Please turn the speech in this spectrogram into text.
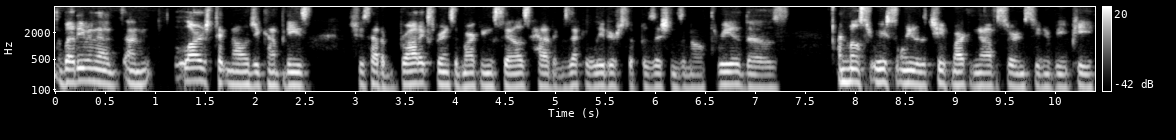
But even on large technology companies, she's had a broad experience in marketing sales, had executive leadership positions in all three of those and most recently was the chief marketing officer and senior VP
